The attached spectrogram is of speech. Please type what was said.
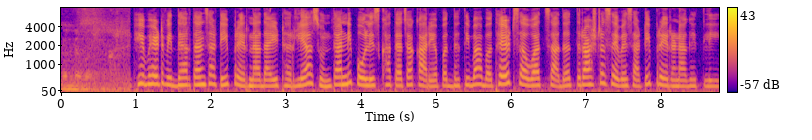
धन्यवाद. ही भेट विद्यार्थ्यांसाठी प्रेरणादायी ठरली असून त्यांनी पोलीस खात्याच्या कार्यपद्धतीबाबत थेट संवाद साधत राष्ट्रसेवेसाठी प्रेरणा घेतली.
